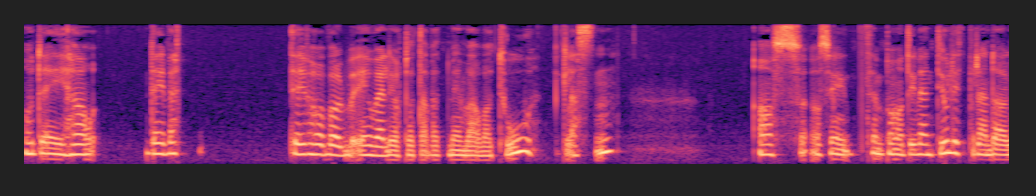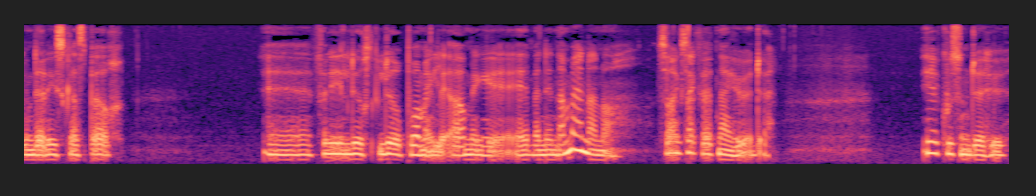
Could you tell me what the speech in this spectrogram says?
Og de har De vet De er jo veldig opptatt av at vi bare var to i klassen. Og så, og så jeg, på en måte, jeg venter jo litt på den dagen der de skal spørre. Eh, for de lurer, lurer, på om jeg, om jeg er venninne med henne nå. Så har jeg sagt at nei, hun er død. Ja, hvordan døde hun?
